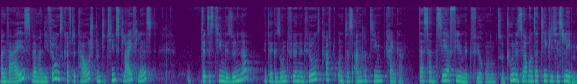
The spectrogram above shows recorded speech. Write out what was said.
man weiß, wenn man die Führungskräfte tauscht und die Teams gleich lässt, wird das Team gesünder mit der gesund führenden Führungskraft und das andere Team kränker. Das hat sehr viel mit Führung zu tun. Das ist ja auch unser tägliches Leben.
